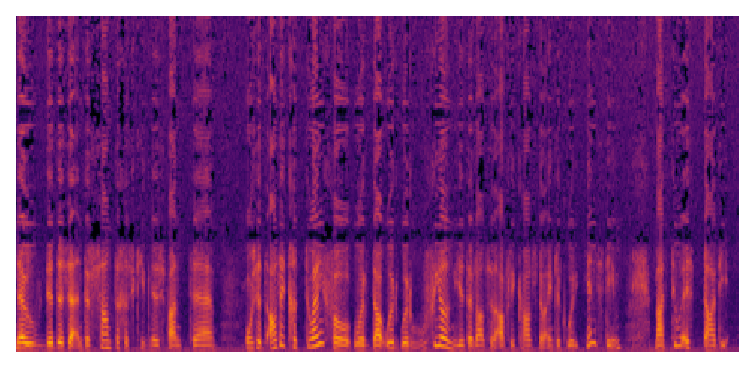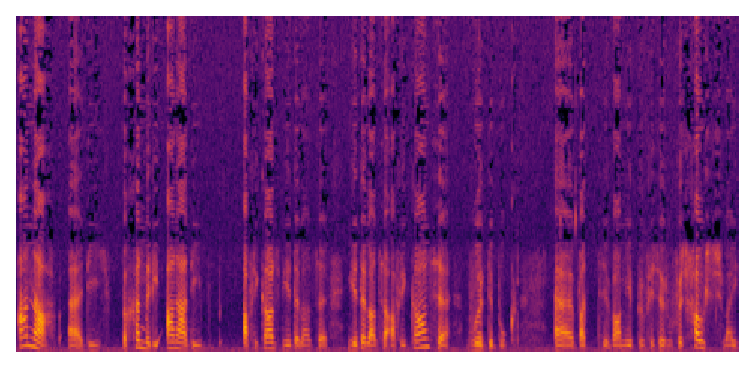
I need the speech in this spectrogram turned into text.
Nou dit is 'n interessante geskiedenis want uh ons het altyd getwyfel oor daaroor oor hoeveel Nederlands en Afrikaans nou eintlik ooreenstem, maar toe is daar die Anna uh die begin met die Anna die Afrikaans-Nederlandse Nederlandse Afrikaanse woordeboek uh wat waarmee professor Rufus Gous my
